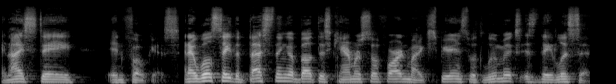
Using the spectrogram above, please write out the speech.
and I stay in focus. And I will say the best thing about this camera so far in my experience with Lumix is they listen.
